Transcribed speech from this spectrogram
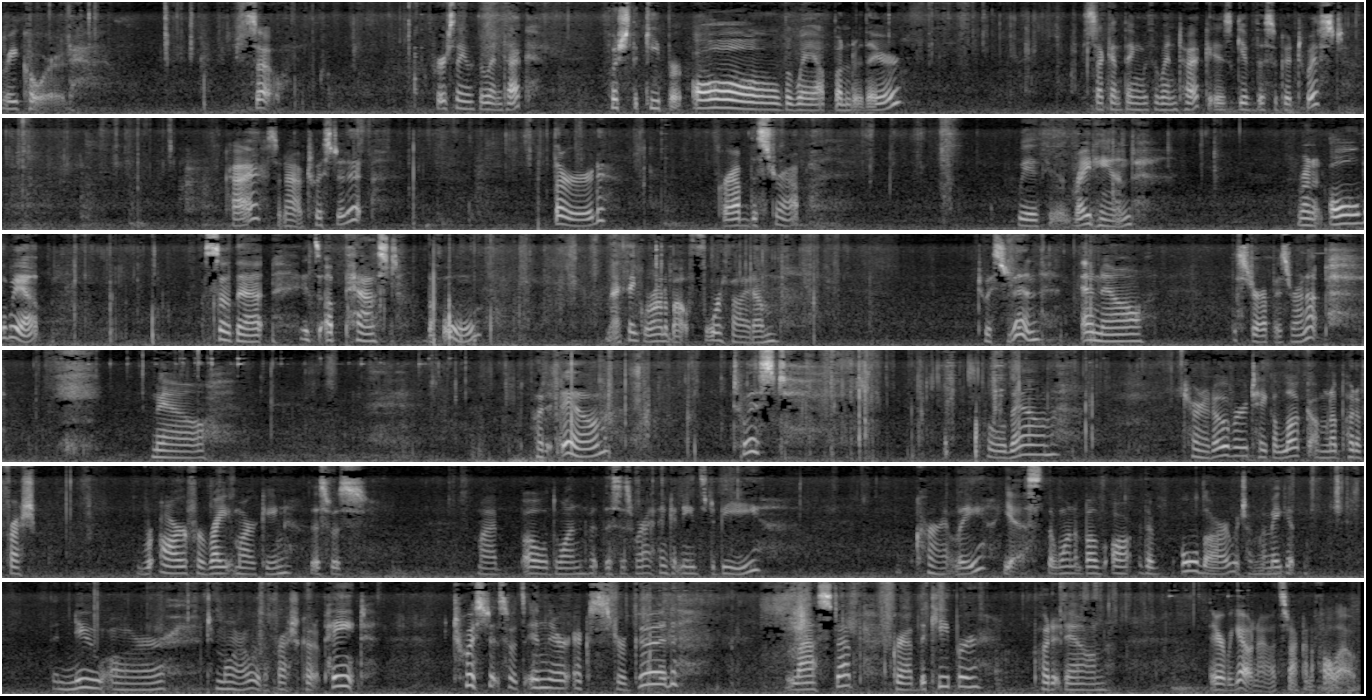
record. So, first thing with the Wintec, push the keeper all the way up under there. Second thing with the Wintec is give this a good twist. Okay, so now I've twisted it. Third, grab the strap with your right hand, run it all the way up so that it's up past the hole. And I think we're on about fourth item. Twist it in, and now the strap is run up. Now, put it down, twist, pull down, turn it over, take a look. I'm gonna put a fresh R for right marking. This was my old one, but this is where I think it needs to be currently. Yes, the one above R, the old R, which I'm gonna make it the new R tomorrow with a fresh coat of paint. Twist it so it's in there extra good. Last step, grab the keeper, put it down. There we go, now it's not gonna fall out.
